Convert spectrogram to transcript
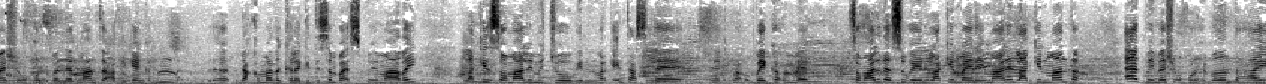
meesha u qurux badneed maanta afrikaanka. Dhan dhaqamada kala gedisan baa isku imaaday. Laakiin soomaali ma joogin. Marka intaas le bay ka xumeed soomaalidaa sugayna laakiin mayna imaanin. Laakiin maanta aad bay meesha u qurux badan tahay.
